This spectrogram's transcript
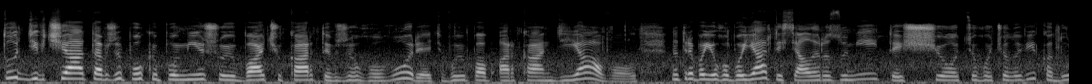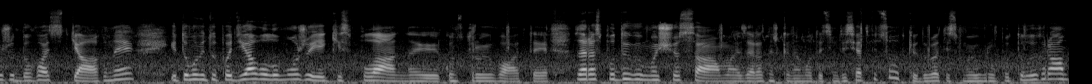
Тут дівчата вже поки помішую, бачу, карти вже говорять. Випав аркан дьявол. Не треба його боятися, але розумійте, що цього чоловіка дуже до вас тягне, і тому він тут по дьяволу може якісь плани конструювати. Зараз подивимося, що саме. Зараз знижки на мото 70%. Дивитесь мою групу Телеграм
